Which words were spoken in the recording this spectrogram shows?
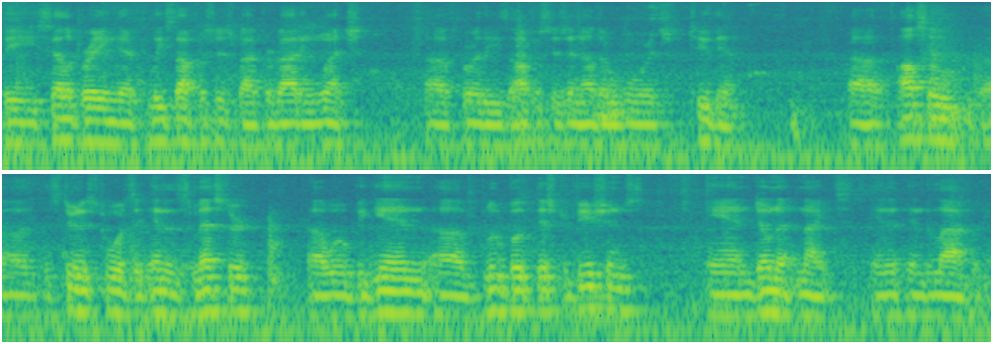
be celebrating their police officers by providing lunch uh, for these officers and other awards to them. Uh, Also, uh, the students towards the end of the semester uh, will begin uh, Blue Book distributions and donut nights in in the library.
